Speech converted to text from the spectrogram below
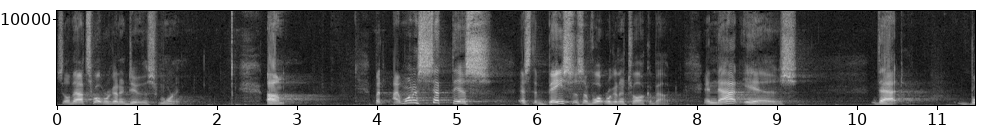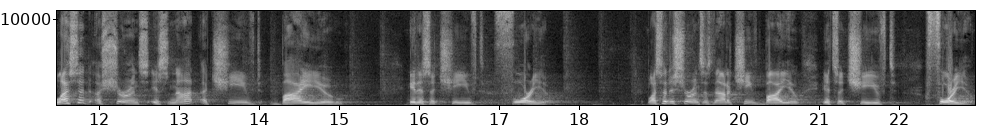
So that's what we're going to do this morning. Um, but I want to set this as the basis of what we're going to talk about, and that is that blessed assurance is not achieved by you, it is achieved for you. Blessed assurance is not achieved by you, it's achieved for you.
